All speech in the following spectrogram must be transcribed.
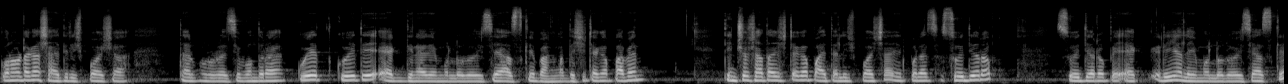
পনেরো টাকা সাঁত্রিশ পয়সা। তারপর রয়েছে বন্ধুরা, কুয়েত, কুয়েতে এক দিনারের মূল্য রয়েছে আজকে বাংলাদেশি টাকা পাবেন। তিনশো সাতাশ টাকা পঁয়তাল্লিশ পয়সা, এরপর আছে সৌদি আরব। সৌদি আরবে এক রিয়ালের মূল্য রয়েছে আজকে।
